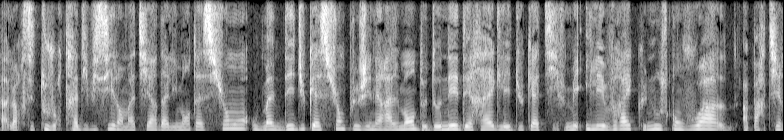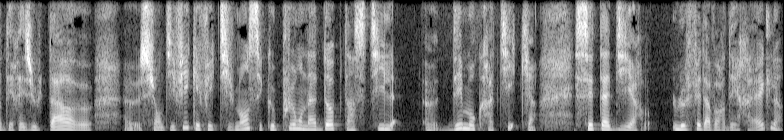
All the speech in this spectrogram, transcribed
Alors c'est toujours très difficile en matière d'alimentation ou même d'éducation plus généralement de donner des règles éducatives. Mais il est vrai que nous, ce qu'on voit à partir des résultats euh, euh, scientifiques, effectivement, c'est que plus on adopte un style euh, démocratique, c'est-à-dire le fait d'avoir des règles,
